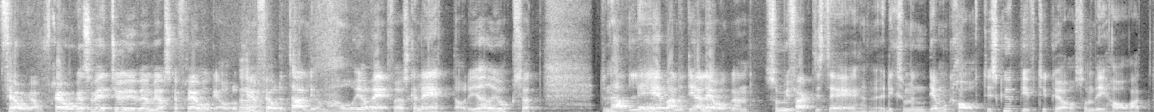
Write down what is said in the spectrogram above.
Får jag en fråga så vet jag ju vem jag ska fråga och då kan jag få detaljerna och jag vet var jag ska leta. Och det gör ju också att den här levande dialogen som ju faktiskt är liksom en demokratisk uppgift tycker jag som vi har. Att,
